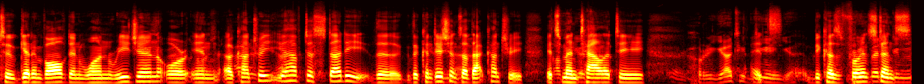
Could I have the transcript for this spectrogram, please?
to get involved in one region or in a country, you have to study the the conditions of that country, its mentality. It's because, for instance,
